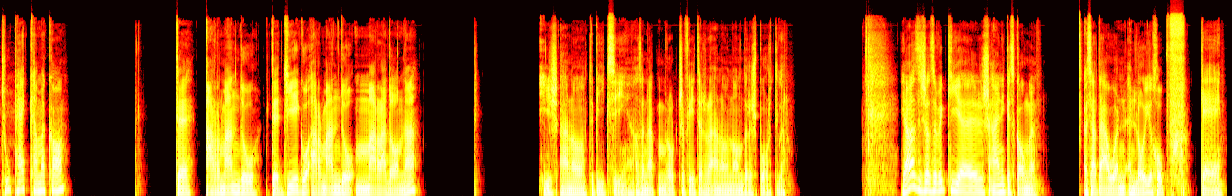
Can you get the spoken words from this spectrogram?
Tupac haben wir gehabt. Den Armando, der Diego Armando Maradona. Ist auch noch dabei gewesen. Also neben Roger Federer auch noch ein anderer Sportler. Ja, es ist also wirklich äh, ist einiges gegangen. Es hat auch einen, einen Leuenkopf gegeben.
